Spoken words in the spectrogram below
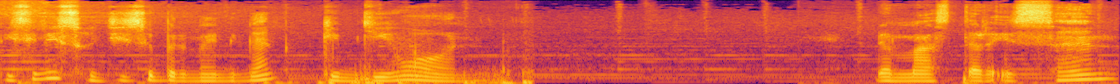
Di sini Soo Ji bermain dengan Kim Ji Won. The Master is Sun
